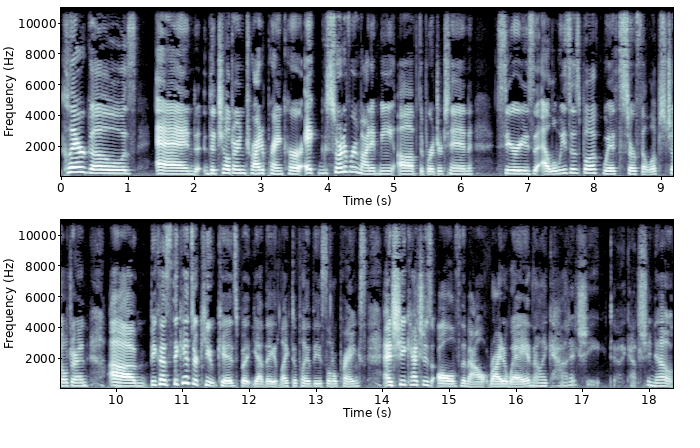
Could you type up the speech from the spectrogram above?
Claire goes and the children try to prank her. It sort of reminded me of the Bridgerton series Eloise's book with Sir Philip's children um, because the kids are cute kids, but yeah, they like to play these little pranks. And she catches all of them out right away, and they're like, "How did she? How does she know?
